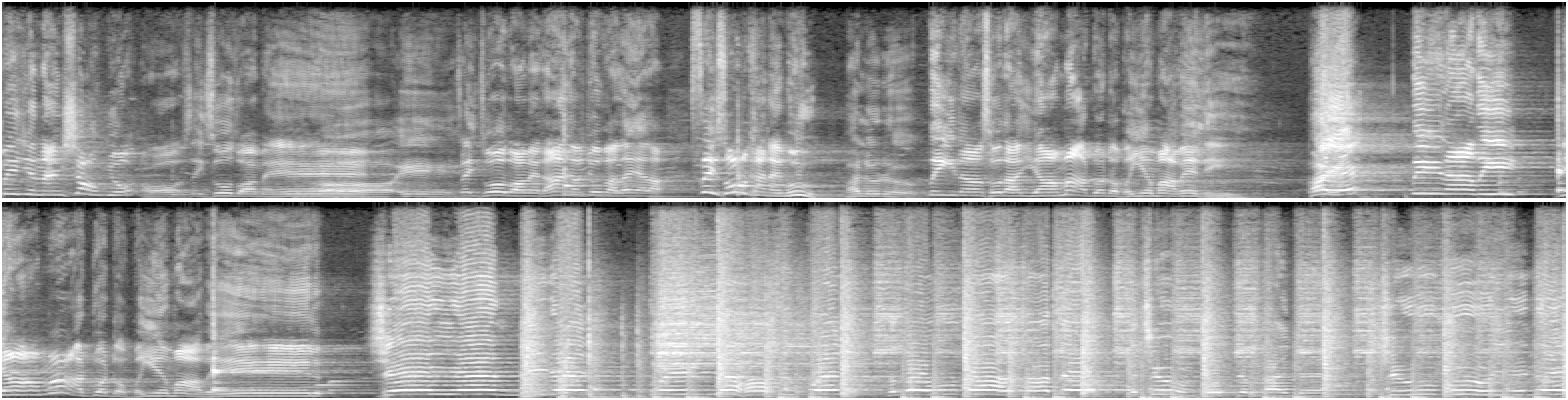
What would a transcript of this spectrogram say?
ပေးချင်နိုင်ရှောက်ပြောဩစိတ်ဆိုးသွားမယ်ဩအေးစိတ်ဆိုးသွားမယ်ဒါကြောင့်ကျုပ်ကလည်းရတာစိတ်ဆိုးမခံနိုင်ဘူးဘာလို့တော့သီတန်ဆိုတာယာမအတွက်တော့ဘယင်မပဲလေဘာရဲ့သီတန်သည် ယာမအတွက်တော့ဘယင်မပဲလို့ရေရဲနေတဲ့ဝင်းရဟာသူပွဲသလုံးသားငါတဲ့အချုံကိုပြလိုက်တယ်ချူဘူးရင်နဲ့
